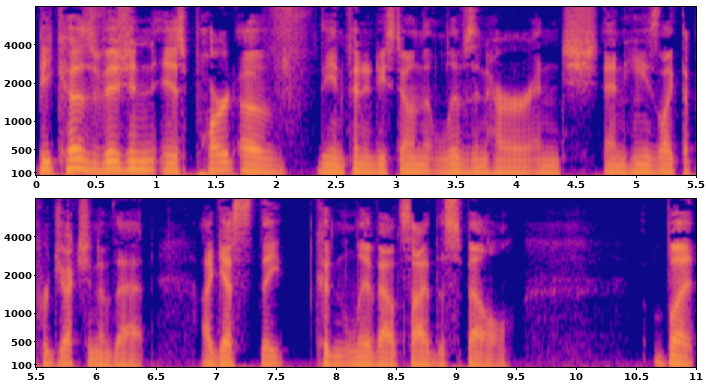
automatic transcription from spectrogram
because Vision is part of the Infinity Stone that lives in her, and sh- and he's like the projection of that. I guess they couldn't live outside the spell, but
